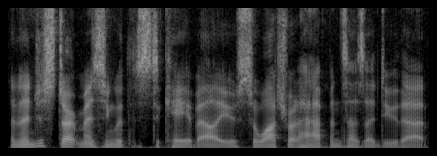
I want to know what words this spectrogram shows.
and then just start messing with its decay value. So watch what happens as I do that.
